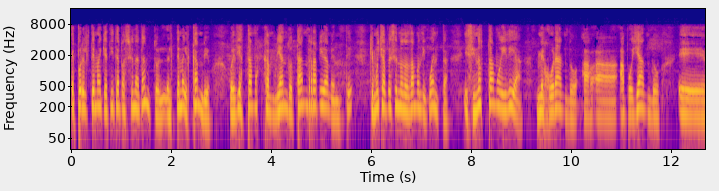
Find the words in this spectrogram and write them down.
Es por el tema que a ti te apasiona tanto, el, tema del cambio. Hoy día estamos cambiando tan rápidamente que muchas veces no nos damos ni cuenta y si no estamos hoy día mejorando, apoyando, eh,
